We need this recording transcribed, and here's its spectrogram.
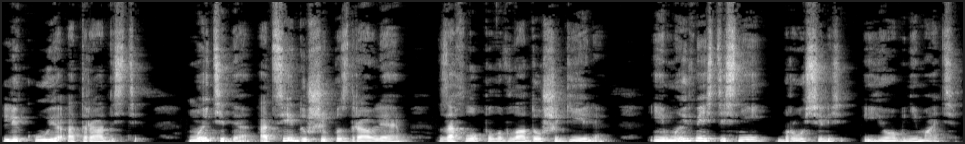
ликуя от радости. «Мы тебя от всей души поздравляем!» — захлопала в ладоши Геля. И мы вместе с ней бросились ее обнимать.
